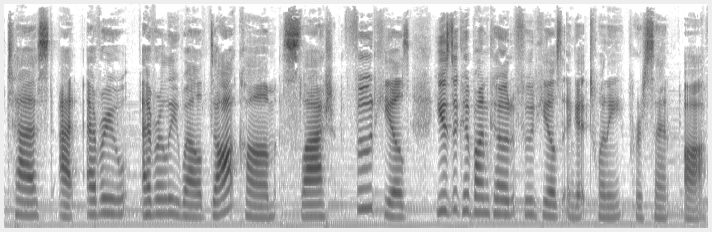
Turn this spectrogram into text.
test at every, everlywell.com slash foodheals. Use the coupon code foodheals and get 20% off.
